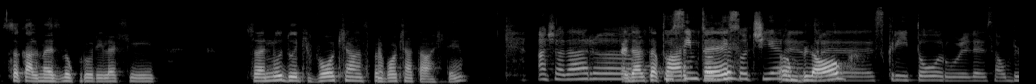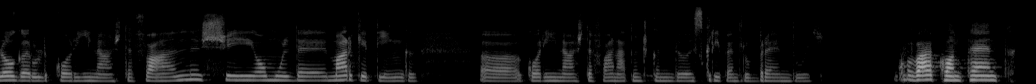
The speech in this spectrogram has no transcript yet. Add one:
să calmezi lucrurile și să nu duci vocea înspre vocea ta, știi? Așadar, Pe de altă tu parte, simți o disociere în blog, între scriitorul sau bloggerul Corina Ștefan și omul de marketing uh, Corina Ștefan atunci când scrii pentru branduri. Cumva content,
